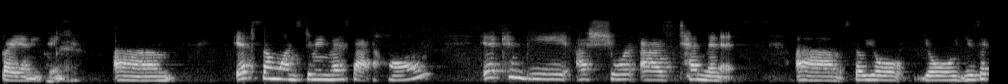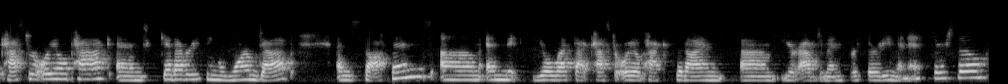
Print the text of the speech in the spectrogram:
by anything. Okay. Um, if someone's doing this at home, it can be as short as 10 minutes. Um, so you'll you'll use a castor oil pack and get everything warmed up, and softens. Um, and you'll let that castor oil pack sit on um, your abdomen for 30 minutes or so.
